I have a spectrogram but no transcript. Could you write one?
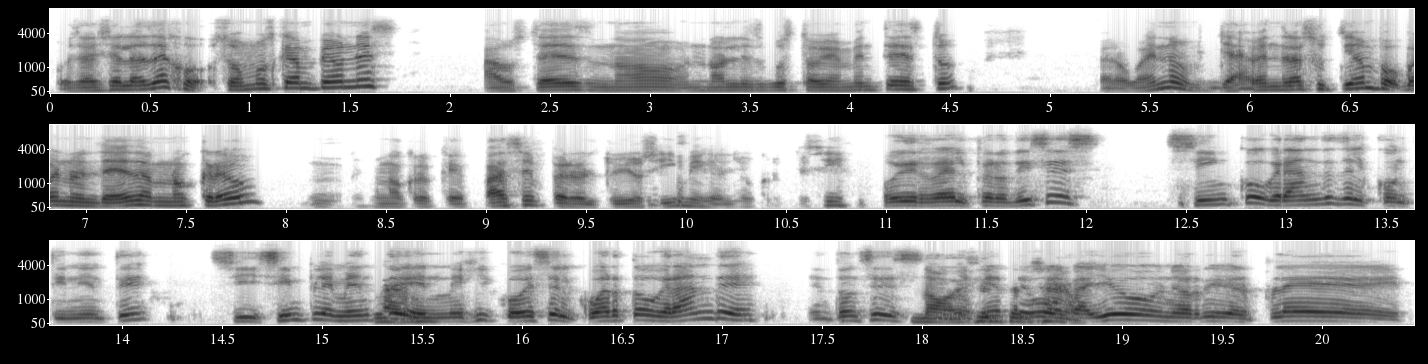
pues ahí se las dejo. Somos campeones, a ustedes no, no les gusta obviamente esto, pero bueno, ya vendrá su tiempo. Bueno, el de Eder no creo, no creo que pase, pero el tuyo sí, Miguel, yo creo que sí. Oye, Israel, pero dices cinco grandes del continente, si simplemente en México es el cuarto grande, entonces no, imagínate Boca Juniors, River Plate,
